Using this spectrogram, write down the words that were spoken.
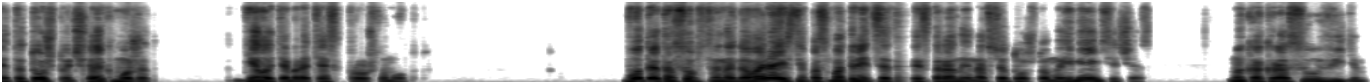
Это то, что человек может делать, обратясь к прошлому опыту. Вот это, собственно говоря, если посмотреть с этой стороны на все то, что мы имеем сейчас, мы как раз и увидим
